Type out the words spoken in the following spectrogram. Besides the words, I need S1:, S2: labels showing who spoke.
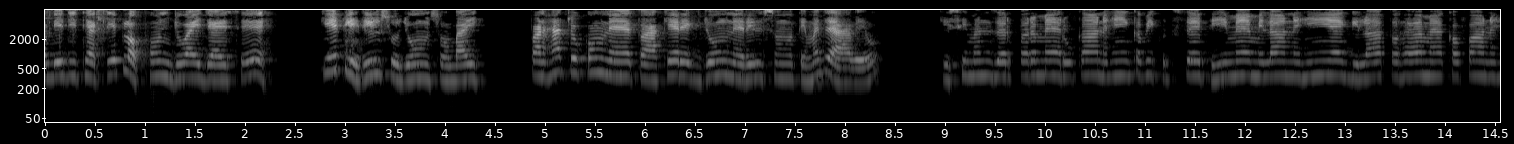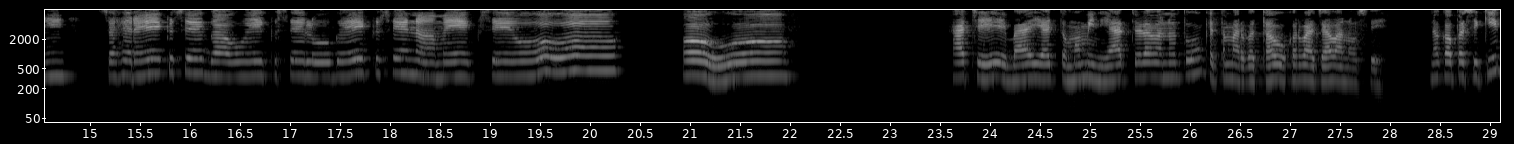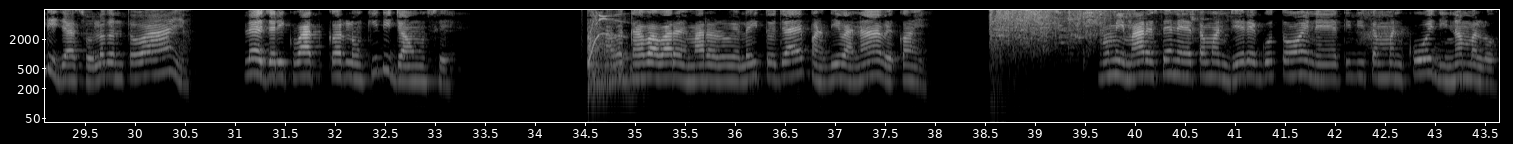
S1: તો બે દી કેટલો ફોન જોવાઈ જાય છે? કેટલી રીલ્સો જોઉં છું ભાઈ પણ હાચું કહું ને તો આ ક્યારેક જોઉં ને રીલ્સો તે મજા આવે હો. કિસી મંજર પર મેં રૂકા નહીં, કભી ખુદ સે ભી મેં મિલા નહીં, એ ગિલા તો હે, મેં કફા નહીં. શહેર એક સે, ગાંવ એક સે, લોગ એક સે, નામ એક સે, ઓ હા છે બાઈ, આજ તો મમ્મીને યાદ ચડાવવાનો હતો કે તમારે બધાઓ કરવા જવાનો છે. નકર પછી કીધી જાશો, લગન તો આય. લે જરીક વાત કર લઉં, કીધી જાઉં છે. હવે ધાવા વાળા મારા રોએ લઈ તો જાય, પણ દેવા ના આવે કઈ. મમ્મી, મારે છે ને તમને ઘેરે ગોતો હોય ને, તીદી તમે કોઈ દી ન મળો.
